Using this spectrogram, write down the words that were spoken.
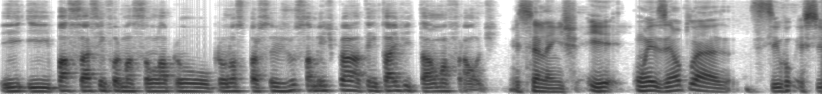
e, e, passar essa informação lá para o nosso parceiro justamente para tentar evitar uma fraude. Excelente. E um exemplo é se, se,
